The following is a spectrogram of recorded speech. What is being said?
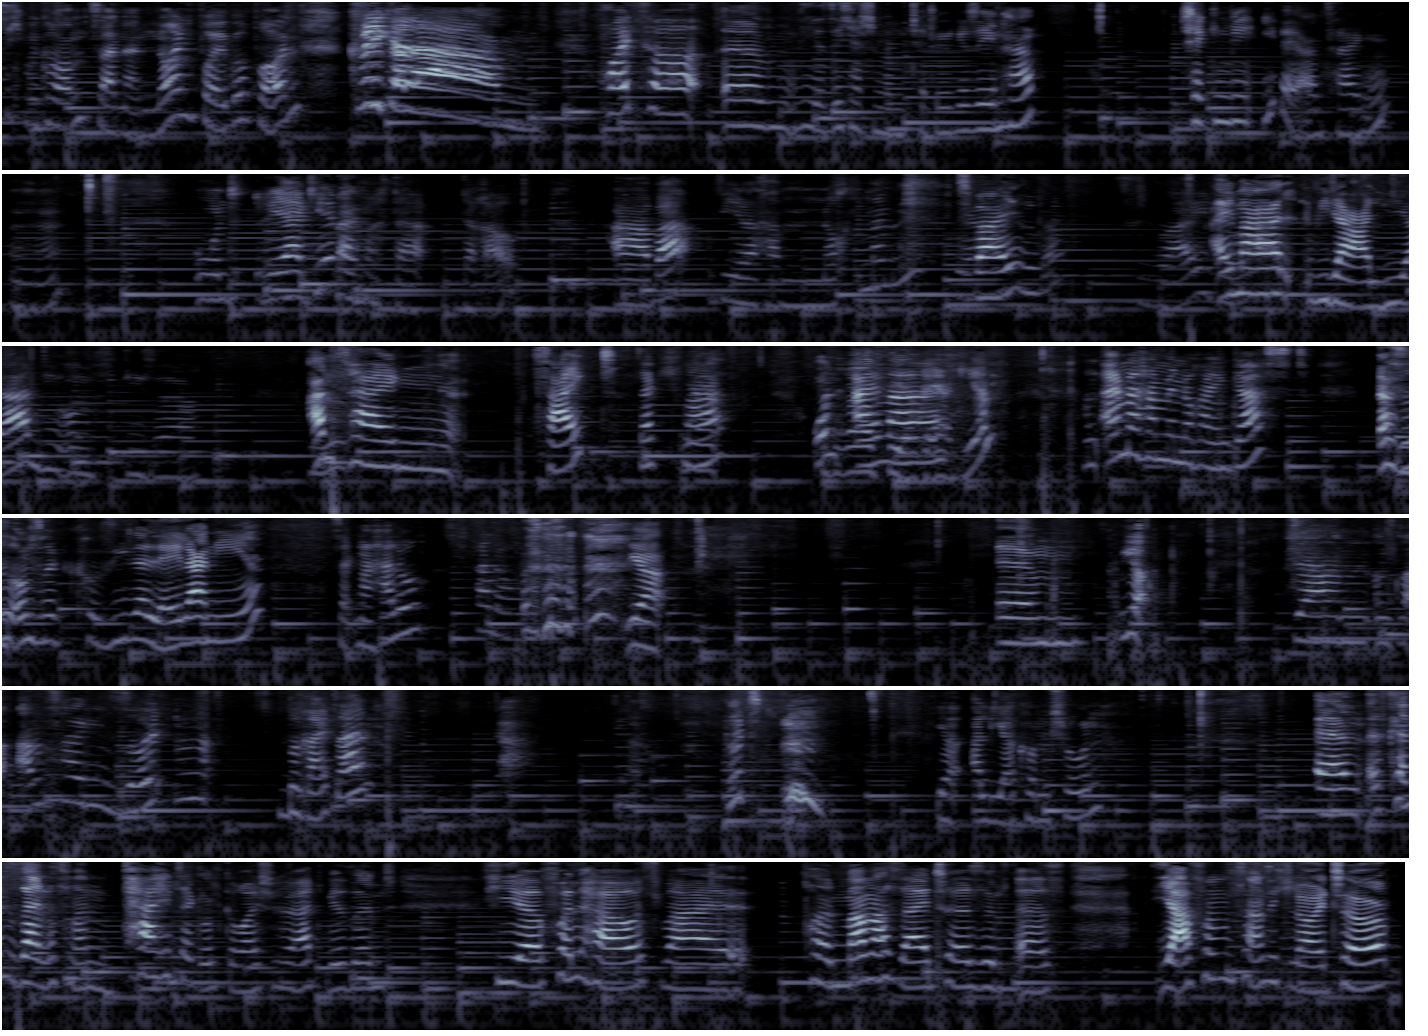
herzlich willkommen zu einer neuen Folge von Quick Alarm. Heute, ähm, wie ihr sicher schon im Titel gesehen habt, checken wir eBay-Anzeigen und reagieren einfach da, darauf. Aber wir haben noch jemanden. Zwei sogar. Zwei. Einmal wieder Alia, die uns diese Anzeigen zeigt, sag ich mal. Und Worauf einmal. reagieren. Und einmal haben wir noch einen Gast. Das ist unsere Cousine Leilani. Sag mal Hallo. Hallo. Ja. ähm, ja. Dann unsere Anzeigen sollten bereit sein. Ja. Gut. ja, Alia kommt schon. Ähm, es könnte sein, dass man ein paar Hintergrundgeräusche hört. Wir sind hier Full House, weil von Mamas Seite sind es ja 25 Leute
